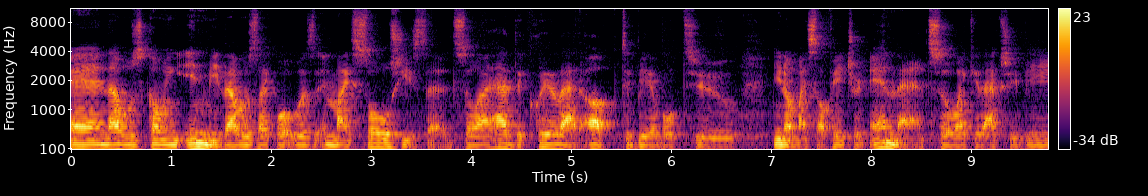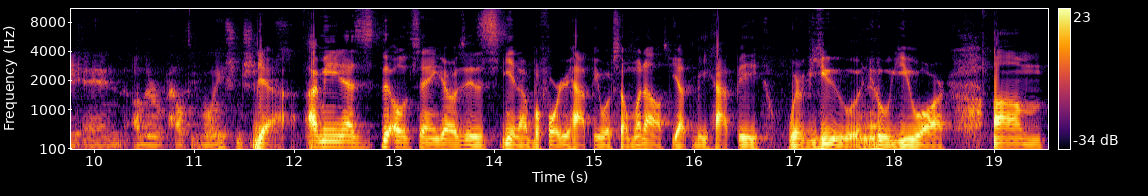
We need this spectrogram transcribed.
and that was going in me that was like what was in my soul she said so i had to clear that up to be able to you know my self-hatred and that so i could actually be in other healthy relationships Yeah. I mean, as the old saying goes, is, you know, before you're happy with someone else, you have to be happy with you and who you are. Um,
